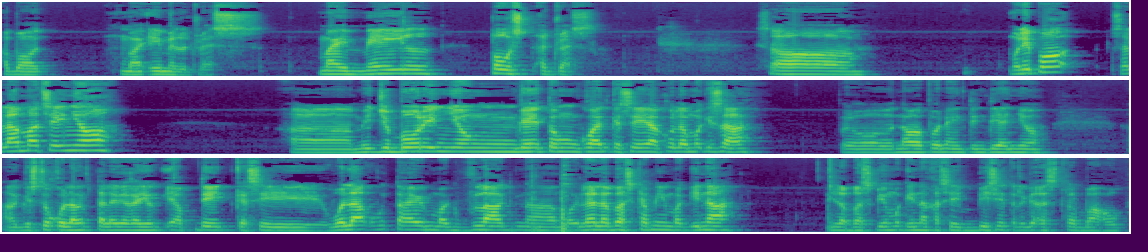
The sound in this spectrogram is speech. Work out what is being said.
about my email address. My mail post address. So, muli po, salamat sa inyo. Uh, medyo boring yung ganitong kwan kasi ako lang mag-isa. Pero nawa po naintindihan nyo. Uh, gusto ko lang talaga kayong i-update kasi wala akong time mag-vlog na maglalabas kami mag-ina. Ilabas ko yung mag-ina kasi busy talaga as trabaho.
